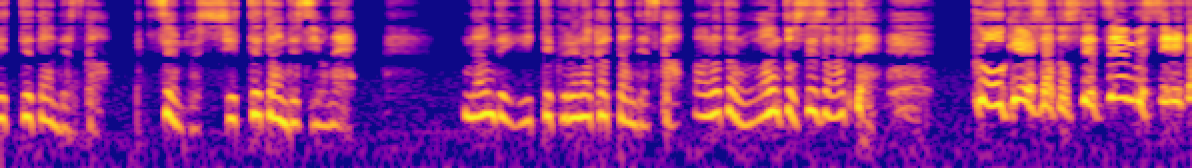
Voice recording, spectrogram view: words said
知ってたんですか？全部知ってたんですよね。なんで言ってくれなかったんですか？あなたのファンとしてじゃなくて後継者として全部知りた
